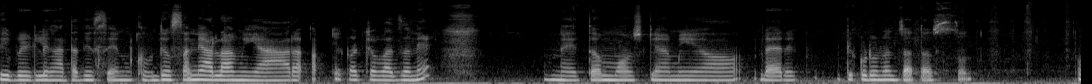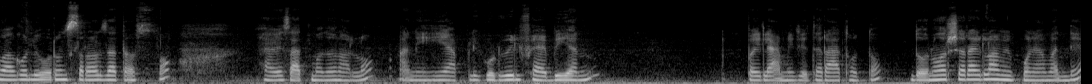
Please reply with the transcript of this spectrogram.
ती बिल्डिंग आता दिसेन. खूप दिवसांनी आलो आम्ही या इकडच्या बाजूने. नाही तर मोस्टली आम्ही डायरेक्ट तिकडूनच जात असतो. वाघोलीवरून सरळ जात असतो. ह्यावेळेस आतमधून आलो आणि ही आपली गुडविल फॅबियन पहिले आम्ही जिथे राहत होतो. दोन वर्ष राहिलो आम्ही पुण्यामध्ये.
